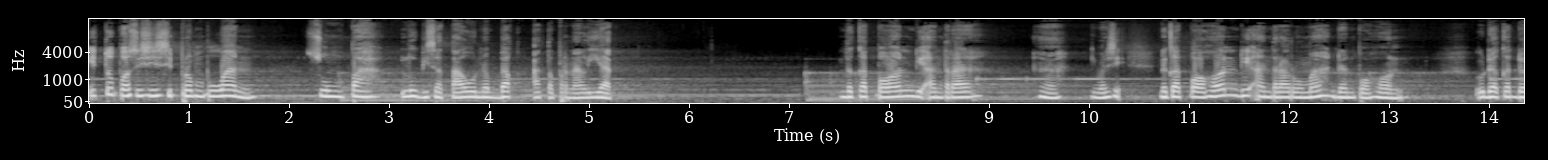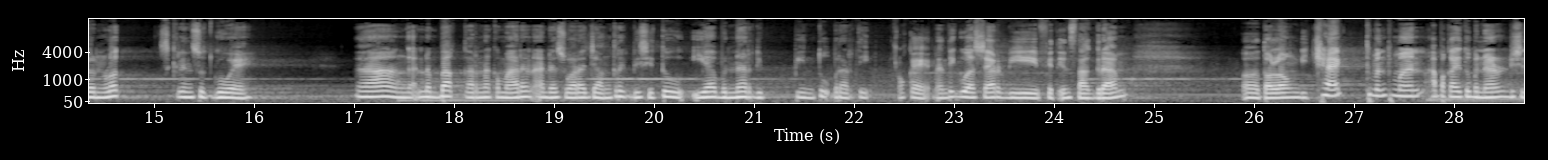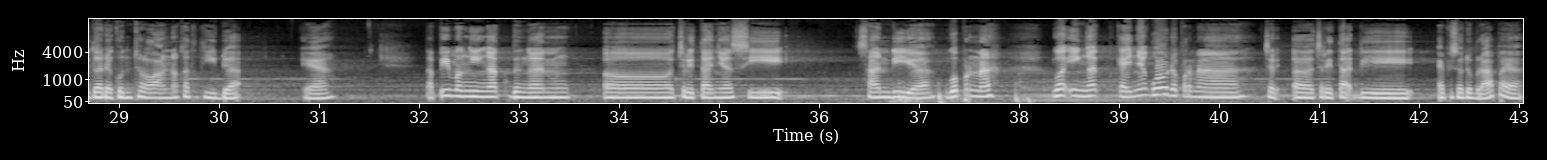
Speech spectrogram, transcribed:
Itu posisi si perempuan. Sumpah lu bisa tahu nebak atau pernah lihat. Dekat pohon di antara Hah, gimana sih? Dekat pohon di antara rumah dan pohon udah ke download screenshot gue. Ah, nggak nebak karena kemarin ada suara jangkrik di situ. Iya benar di pintu berarti. Oke, nanti gue share di feed Instagram. Uh, tolong dicek teman-teman apakah itu benar di situ ada kuntilanak atau tidak ya. Tapi mengingat dengan uh, ceritanya si Sandi ya, gue pernah, gue ingat kayaknya gue udah pernah eh, cerita di episode berapa ya?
